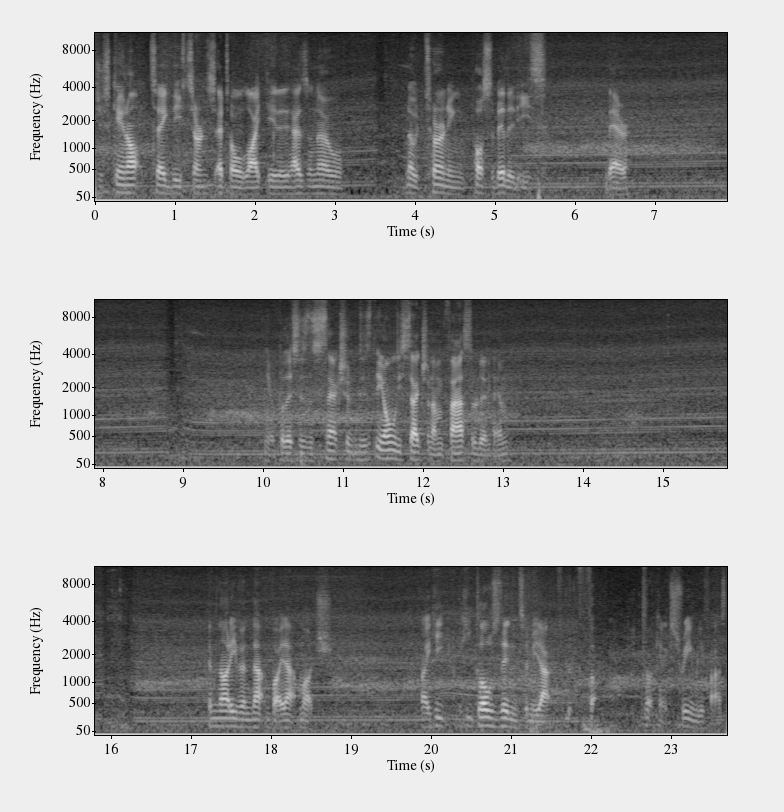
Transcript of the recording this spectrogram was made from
Just cannot take these turns at all. Like it has no, no turning possibilities there. You know, but this is the section. This is the only section I'm faster than him. And not even that by that much. Like he he closed into me that fucking extremely fast.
